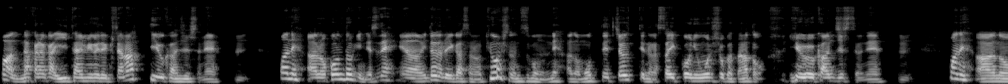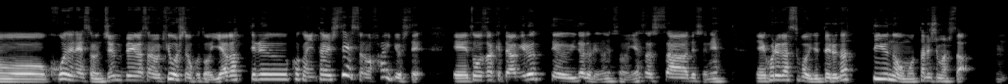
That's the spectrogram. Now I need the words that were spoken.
まあ、なかなかいいタイミングで来たなっていう感じでしたね。うん。まあね、あの、この時にですね、あの、虎杖がその教師のズボンをね、あの、持ってっちゃうっていうのが最高に面白かったなという感じですよね。うん。まあね、あのー、ここでね、その順平がその教師のことを嫌がってることに対して、その配慮して、えー、遠ざけてあげるっていう虎杖のね、その優しさですよね。えー、これがすごい出てるなっていうのを思ったりしました。うん。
